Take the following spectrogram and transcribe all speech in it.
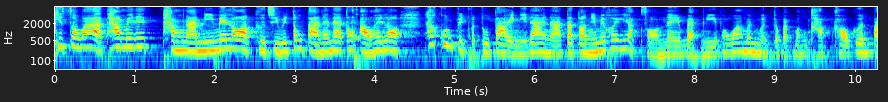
คิดซะว่าถ้าไม่ได้ทำงานนี้ไม่รอดคือชีวิตต้องตายแน่ๆต้องเอาให้รอด ถ้าคุณปิดประตูตายอย่างนี้ได้นะ แต่ตอนนี้ไม่ค่อยอยากสอนในแบบนี้ เพราะว่ามันเหมือนกับแบบบังคับเขาเกินไป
